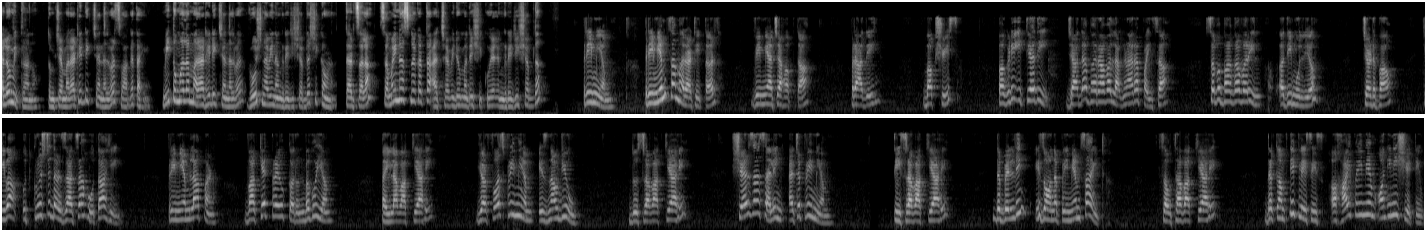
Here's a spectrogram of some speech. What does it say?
Hello मित्रांनो तुमच्या Marathi Dick चॅनलवर स्वागत आहे. मी तुम्हाला मराठी डिक चॅनलवर रोज नवीन अंग्रेजी शब्द शिकवणार. तर चला समय नसणं करता आजच्या व्हिडिओमध्ये शिकूया इंग्रजी शब्द. प्रीमियम. प्रीमियमचा मराठी तर विम्याचा हप्ता प्रादी बक्षीस पगडी इत्यादी जादा भरावा लागणारा पैसा सबभागावरील अधिमूल्य चढभाव किंवा उत्कृष्ट दर्जाचा होत आहे. प्रीमियमला आपण वाक्यात प्रयोग करून बघूया. पहिला वाक्य आहे your first premium is now due दुसरा वाक्य आहे shares are selling at a premium तिसरा वाक्य आहे the building is on a premium site चौथा वाक्य आहे the company places a high premium on initiative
